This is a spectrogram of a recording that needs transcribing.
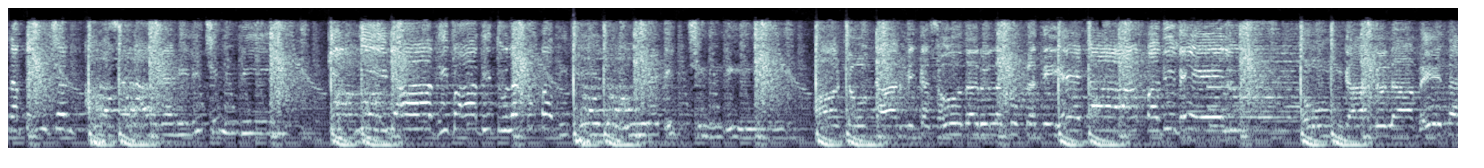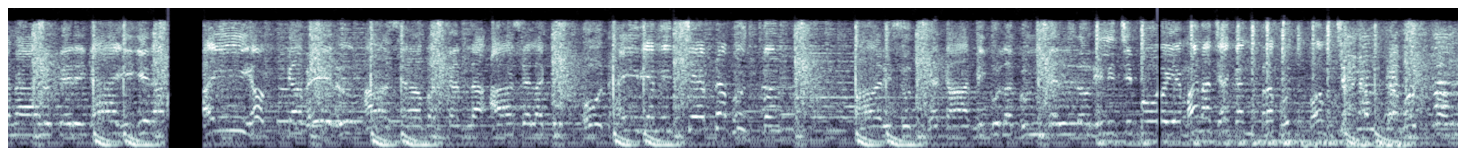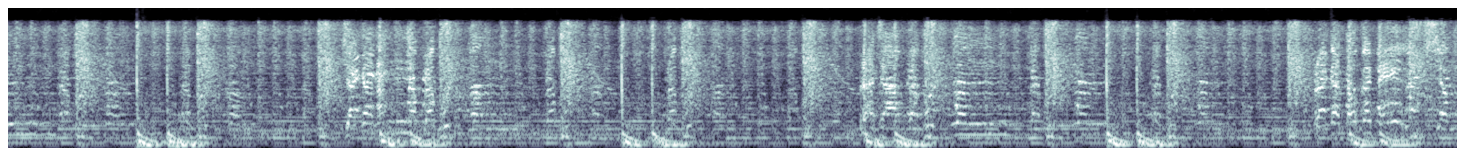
పింఛన్ ఆసరాగా నిలిచింది. కిడ్నీ వ్యాధి బాధితులకు పదివేలు ఊరటిచ్చింది. ఆటో కార్మిక సోదరులకు ప్రతి ఏటా పదివేలు. హోంగార్డుల వేతనాలు పెరిగాయి. ఇరవై ఒక్క వేలు. ఆశా వర్కర్ల ఆశలకు ఓ ధైర్యమిచ్చే ప్రభుత్వం. పారిశుద్ధ్య కార్మికుల గుండెల్లో నిలిచిపోయే మన జగన్ ప్రభుత్వం. ప్రభుత్వం ప్రజా ప్రభుత్వం ప్రగతొకటే లక్ష్యం.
